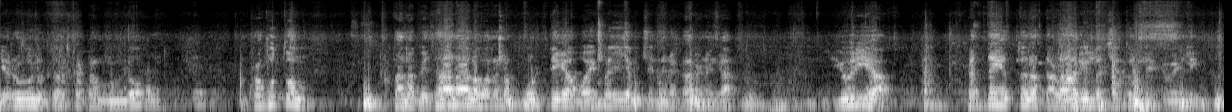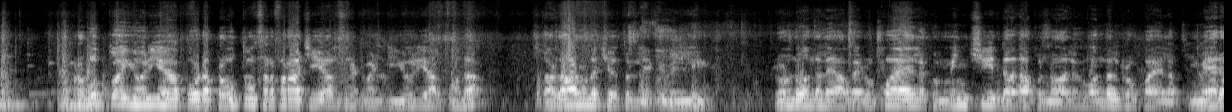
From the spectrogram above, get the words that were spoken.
ఎరువులు దొరకటంలో ప్రభుత్వం తన విధానాల వలన పూర్తిగా వైఫల్యం చెందిన కారణంగా యూరియా పెద్ద ఎత్తున దళారీల చేతుల్లోకి వెళ్ళి ప్రభుత్వ యూరియా కూడా ప్రభుత్వం సరఫరా చేయాల్సినటువంటి యూరియా కూడా దళారుల చేతుల్లోకి వెళ్ళి రెండు వందల యాభై రూపాయలకు మించి దాదాపు నాలుగు వందల రూపాయల మేర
